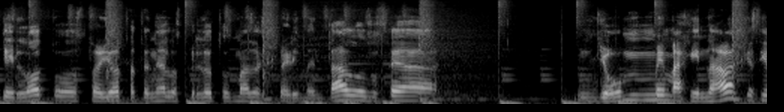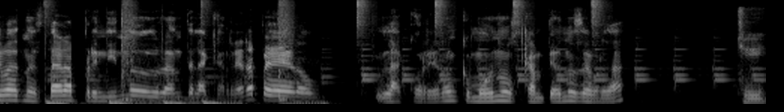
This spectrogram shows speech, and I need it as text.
pilotos, Toyota tenía los pilotos más experimentados, o sea, yo me imaginaba que se iban a estar aprendiendo durante la carrera, pero la corrieron como unos campeones de verdad. Sí.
